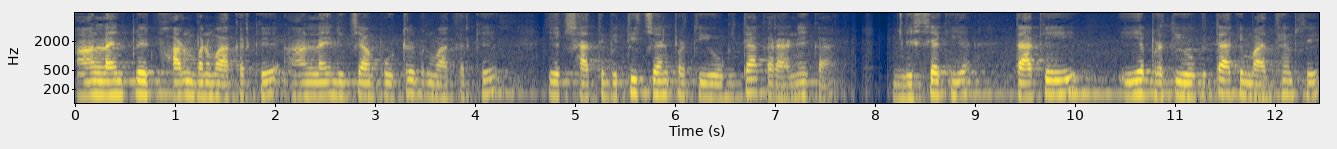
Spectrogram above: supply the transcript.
ऑनलाइन प्लेटफार्म बनवा करके, ऑनलाइन एग्ज़ाम पोर्टल बनवा करके एक छात्रवृत्ति चयन प्रतियोगिता कराने का निश्चय किया ताकि ये प्रतियोगिता के माध्यम से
